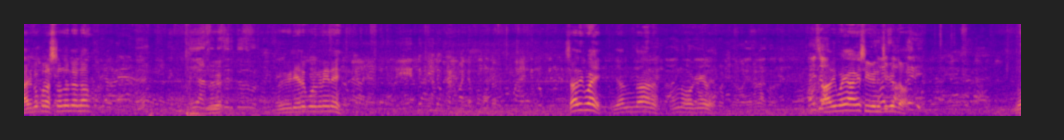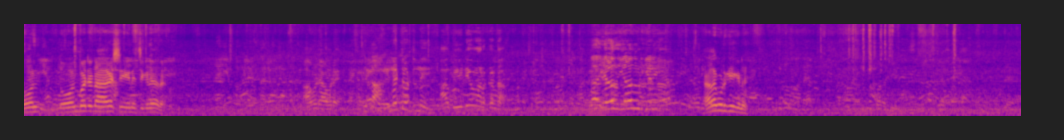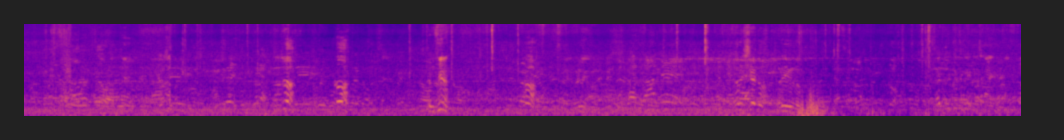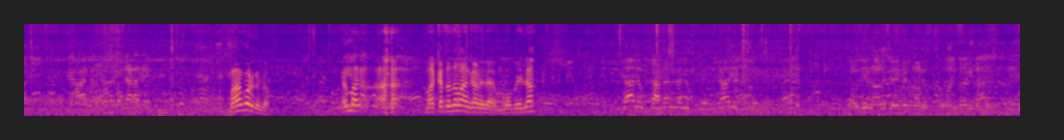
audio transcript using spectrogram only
ആർക്കും പ്രശ്നമൊന്നുമില്ലല്ലോ. വീഡിയോയിൽ കൊടുക്കണേനെ. സാദിഖ് ഭായ് എന്താണ്? ഒന്ന് നോക്കിയാളെ. സാദിഖ് ഭായ് ആകെ ക്ഷീണിച്ചിട്ടുണ്ടോ? നോൻ നോൻപോട്ടിട്ട് ആകെ ക്ഷീണിച്ചിക്കണേറെ അവിടെ അവിടെ. ആ വീഡിയോ മറക്കണ്ട. ആളെ കുടുക്കിക്കണ്. ബാങ്ക് കൊടുക്കണ്ടോ? അത് മക്കത്തുനിന്ന് ബാങ്കാണല്ലേ മൊബൈലാ?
